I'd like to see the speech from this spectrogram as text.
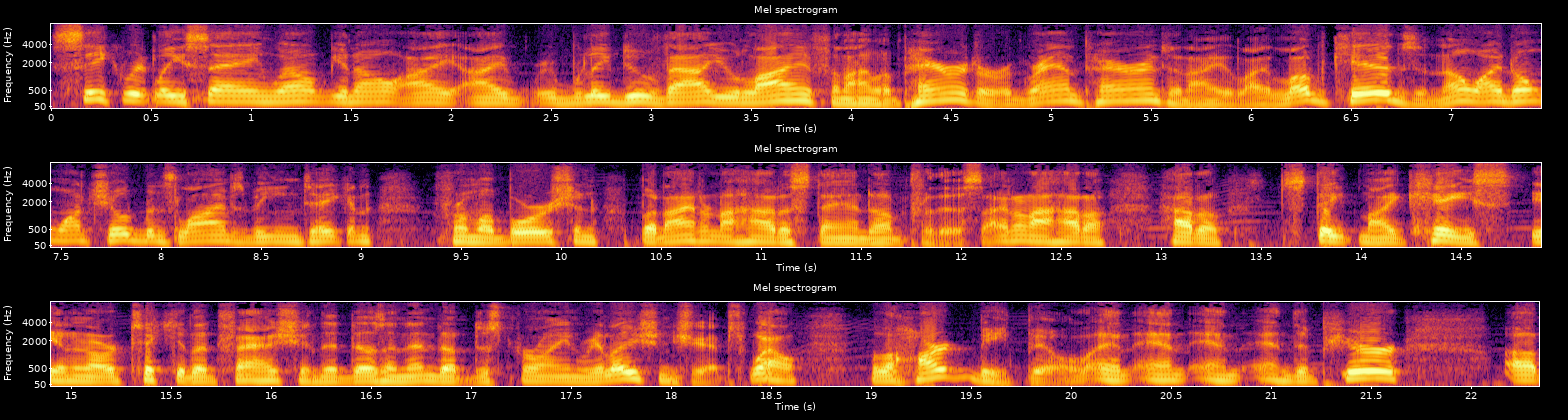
secretly saying, well, you know, I, I really do value life and I'm a parent or a grandparent and I, I love kids and no, I don't want children's lives being taken from abortion, but I don't know how to stand up for this. I don't know how to, how to state my case in an articulate fashion that doesn't end up destroying relationships. Well, the heartbeat bill and, and, and, and the pure, uh,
